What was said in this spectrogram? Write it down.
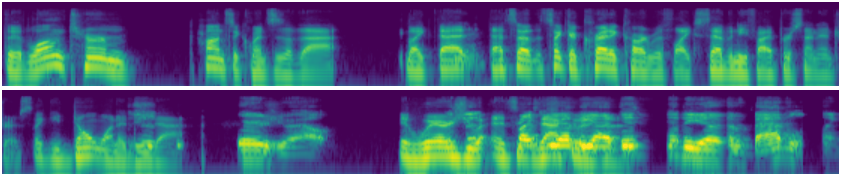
the long-term consequences of that like that that's a it's like a credit card with like 75% interest. Like you don't want to do that. wears you out it wears you it's like exactly you have the identity of battling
